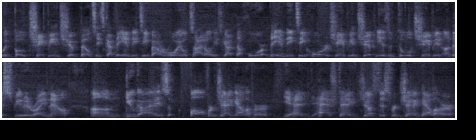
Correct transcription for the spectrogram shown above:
with both championship belts. He's got the MDT Battle Royal title. He's got the, horror, the MDT Horror Championship. He is a dual champion, undisputed right now. Um, you guys fought for Jack Gallagher. You had hashtag justice for Jack Gallagher.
